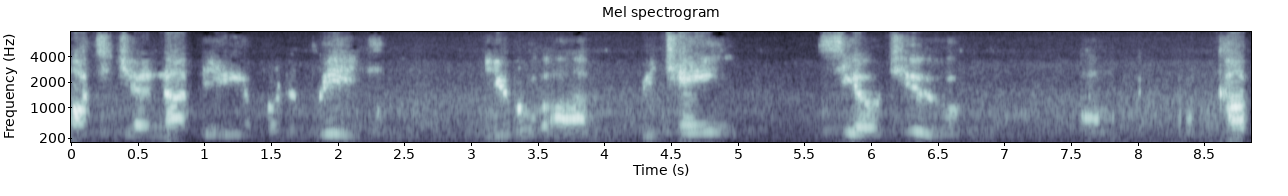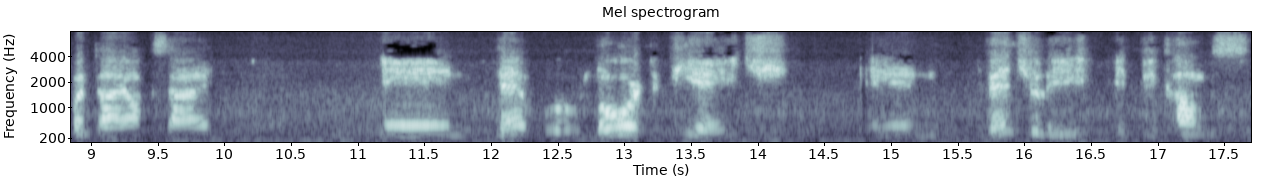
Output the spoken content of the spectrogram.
oxygen, not being able to breathe, you uh, retain CO2, uh, carbon dioxide, lower the pH, and eventually it becomes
